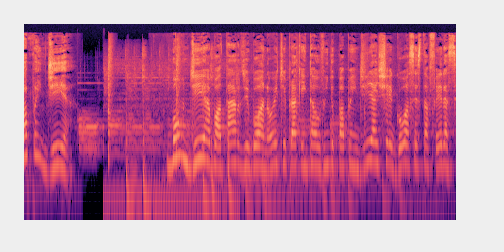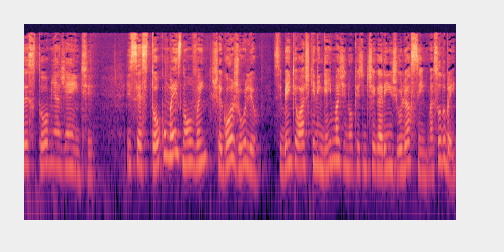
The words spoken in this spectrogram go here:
Papo em Dia. Bom dia, boa tarde, boa noite para quem tá ouvindo Papo em Dia e chegou a sexta-feira, sextou, minha gente. E sextou com mês novo, hein? Chegou julho. Se bem que eu acho que ninguém imaginou que a gente chegaria em julho assim, mas tudo bem.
